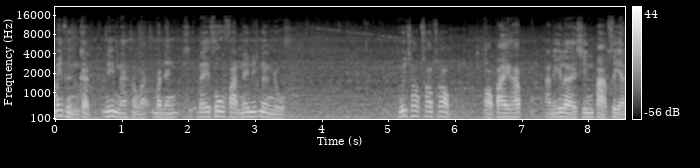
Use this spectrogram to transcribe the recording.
ไม่ถึงกับนิ่มนะแต่ว่ามันยังได้สู้ฟันได้นิดนึงอยู่อุ้ยชอบชอบชอบต่อไปครับ อันนี้เลยชิ้นปราบเซียน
